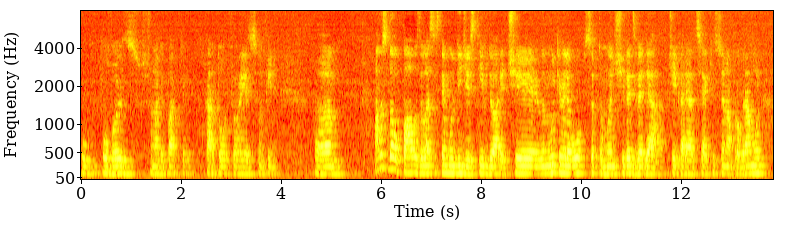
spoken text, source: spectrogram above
cu ovăz și așa mai departe, cartofi, orez, în fine. Um, am vrut să dau o pauză la sistemul digestiv, deoarece în ultimele 8 săptămâni, și veți vedea cei care ați achiziționat programul, uh,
